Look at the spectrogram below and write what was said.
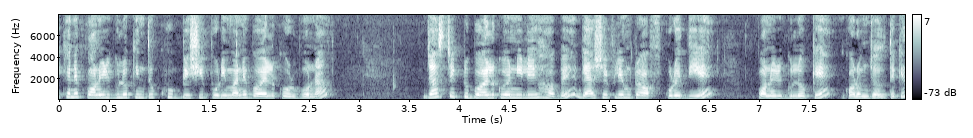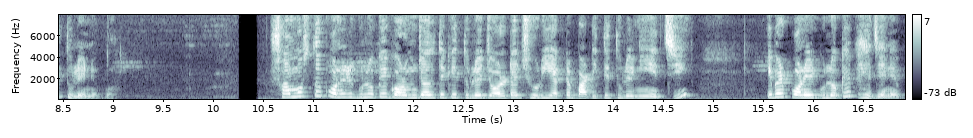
এখানে পনিরগুলো কিন্তু খুব বেশি পরিমাণে বয়েল করব না। জাস্ট একটু বয়েল করে নিলেই হবে। গ্যাসে ফ্লেমটা অফ করে দিয়ে পনিরগুলোকে গরম জল থেকে তুলে নেব। সমস্ত পনিরগুলোকে গরম জল থেকে তুলে জলটা ঝরিয়ে একটা বাটিতে তুলে নিয়েছি। এবার পনিরগুলোকে ভেজে নেব।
